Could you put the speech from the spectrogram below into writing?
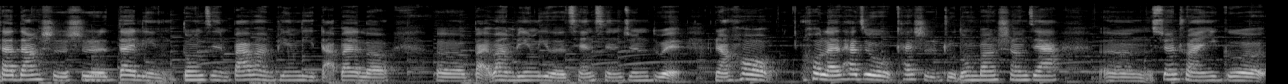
他当时是带领东晋八万兵力打败了呃百万兵力的前秦军队，然后后来他就开始主动帮商家。嗯，宣传一个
